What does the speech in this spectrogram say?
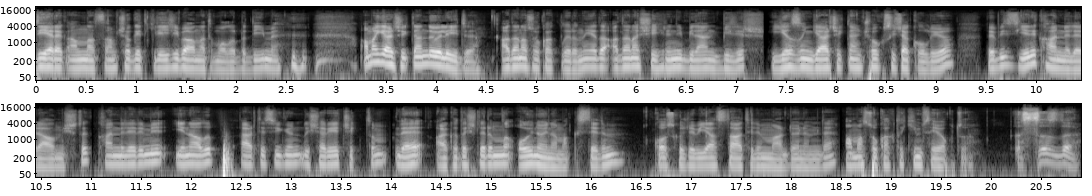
Diyerek anlatsam çok etkileyici bir anlatım olurdu değil mi? Ama gerçekten de öyleydi. Adana sokaklarını ya da Adana şehrini bilen bilir. Yazın gerçekten çok sıcak oluyor ve biz yeni karneleri almıştık. Karnelerimi yeni alıp ertesi gün dışarıya çıktım ve arkadaşlarımla oyun oynamak istedim. Koskoca bir yaz tatilim vardı önümde ama sokakta kimse yoktu. Issızdı.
